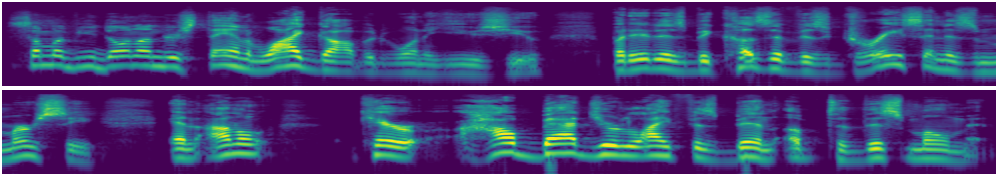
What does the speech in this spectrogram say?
Some of you don't understand why God would want to use you, but it is because of his grace and his mercy. And I don't care how bad your life has been up to this moment.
